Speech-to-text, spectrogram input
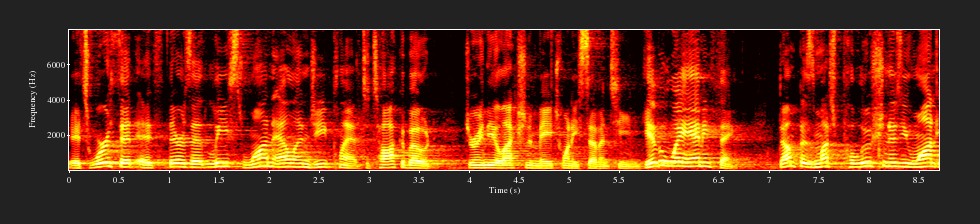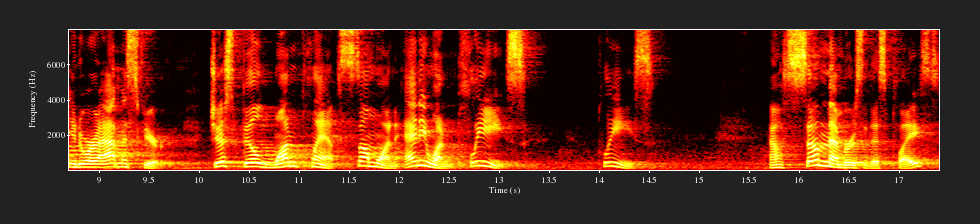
It's worth it if there's at least one LNG plant to talk about during the election in May 2017. Give away anything. Dump as much pollution as you want into our atmosphere. Just build one plant. Someone, anyone, please. Please. Now, some members of this place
